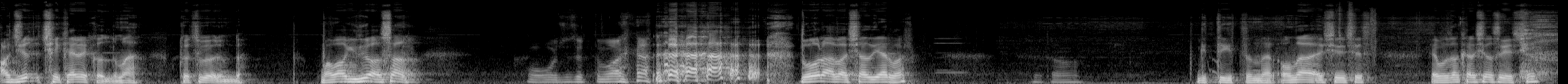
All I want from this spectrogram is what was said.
acı çekerek öldüm ha. Kötü bir ölümdü. Baba gidiyor Hasan. O ucu zırttım var ya. Doğru abi aşağıda yer var. tamam. Gitti gitti onlar. Onlar işin içerisinde. E buradan karşı nasıl geçeceğim?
